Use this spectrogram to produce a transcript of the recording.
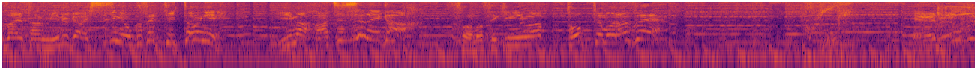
ザエさん見るから7時に起こせって言ったのに今8時じゃねえか。その責任は取ってもらうぜ。ヘブンズ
